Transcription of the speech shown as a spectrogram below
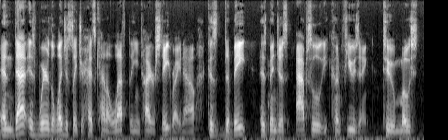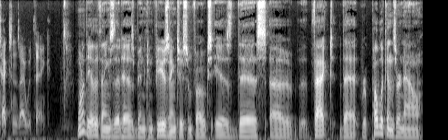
And that is where the legislature has kind of left the entire state right now because debate has been just absolutely confusing to most Texans, I would think. One of the other things that has been confusing to some folks is this uh, fact that Republicans are now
